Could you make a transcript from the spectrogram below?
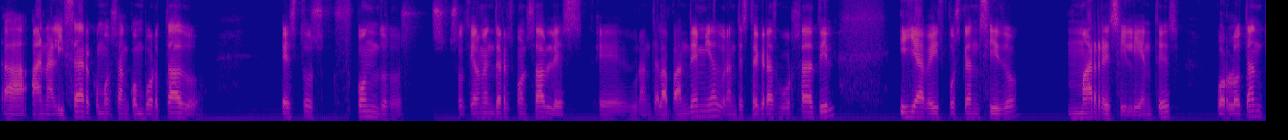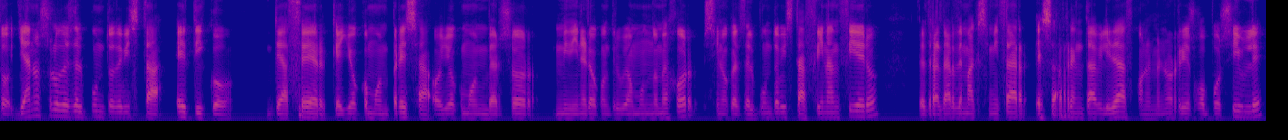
a analizar cómo se han comportado estos fondos socialmente responsables eh, durante la pandemia, durante este crash bursátil, y ya veis pues, que han sido más resilientes. Por lo tanto, ya no solo desde el punto de vista ético de hacer que yo como empresa o yo como inversor mi dinero contribuya a un mundo mejor, sino que desde el punto de vista financiero, de tratar de maximizar esa rentabilidad con el menor riesgo posible,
